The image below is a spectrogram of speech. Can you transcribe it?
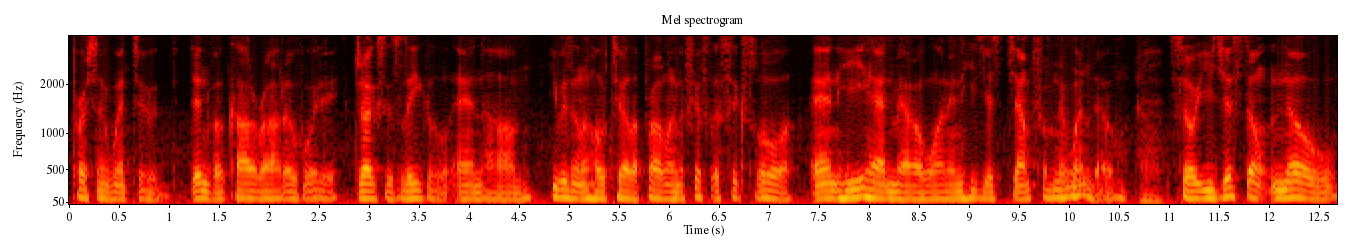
person who went to Denver, Colorado, where the drugs is legal, and um, he was in a hotel, probably on the fifth or sixth floor, and he had marijuana, and he just jumped from the window. Oh. So you just don't know.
